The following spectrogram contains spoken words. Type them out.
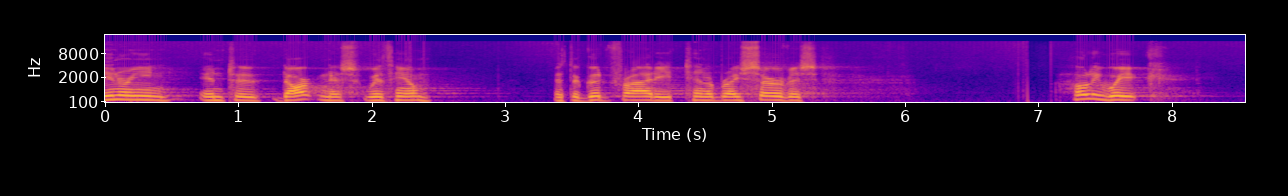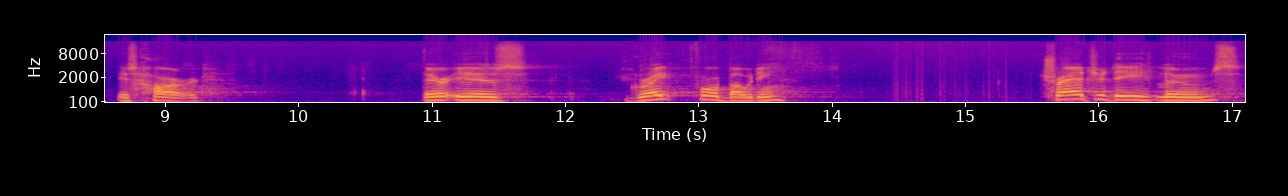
entering into darkness with him at the Good Friday Tenebrae service. Holy Week is hard. There is great foreboding. Tragedy looms,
